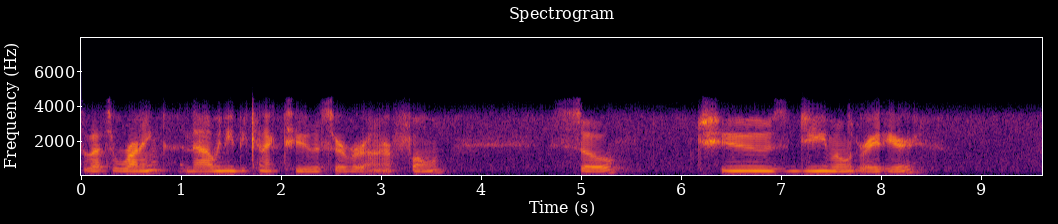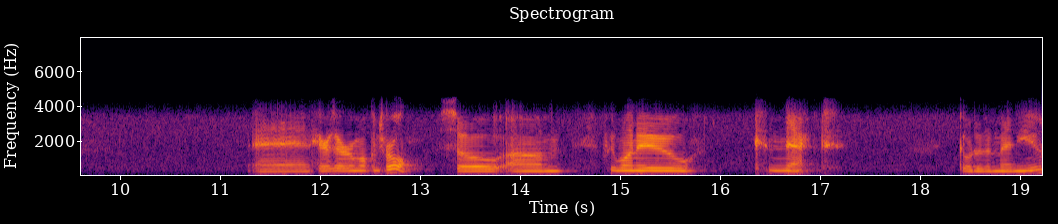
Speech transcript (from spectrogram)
So that's running. And now we need to connect to the server on our phone. So choose Gmote right here. And here's our remote control. So um, if we want to connect, go to the menu,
